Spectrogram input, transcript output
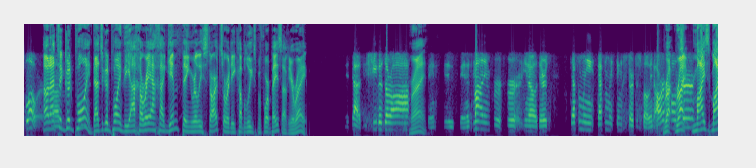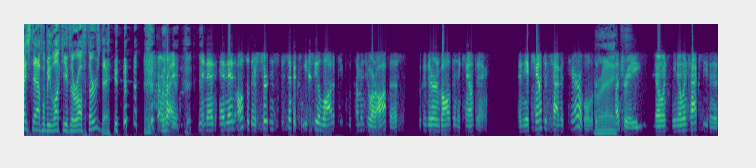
slower. Oh, that's Um, a good point. That's a good point. The Acharei Chagim thing really starts already a couple of weeks before Pesach. You're right. It does. Yeshivas are off. Right. Bein is manim for for you know. There's definitely definitely things start to slow in our Right, culture. right. My my staff will be lucky if they're off Thursday. right. And then and then also there's certain specifics. We see a lot of people who come into our office because they're involved in accounting, and the accountants have it terrible because in Right. this country, you know, we know when tax season is.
